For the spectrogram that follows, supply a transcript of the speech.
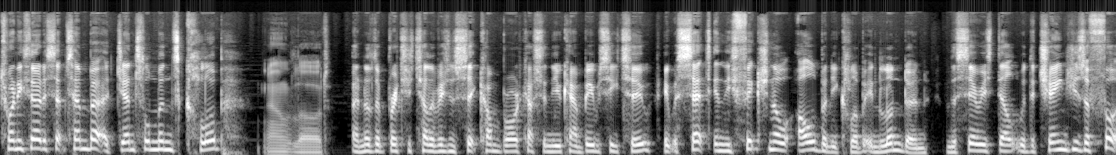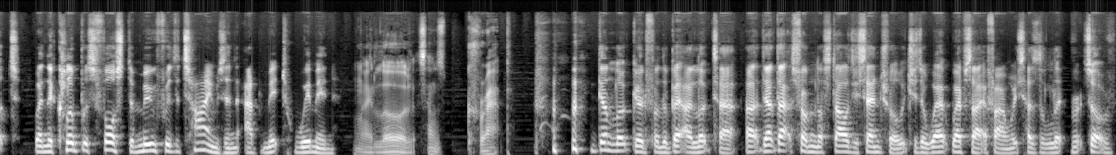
23rd of September, A Gentleman's Club. Oh lord. Another British television sitcom broadcast in the UK on BBC Two. It was set in the fictional Albany Club in London, and the series dealt with the changes afoot when the club was forced to move with the times and admit women. My lord, it sounds crap. It doesn't look good from the bit I looked at. Uh, that, that's from Nostalgia Central, which is a web- website I found which has a li- sort of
